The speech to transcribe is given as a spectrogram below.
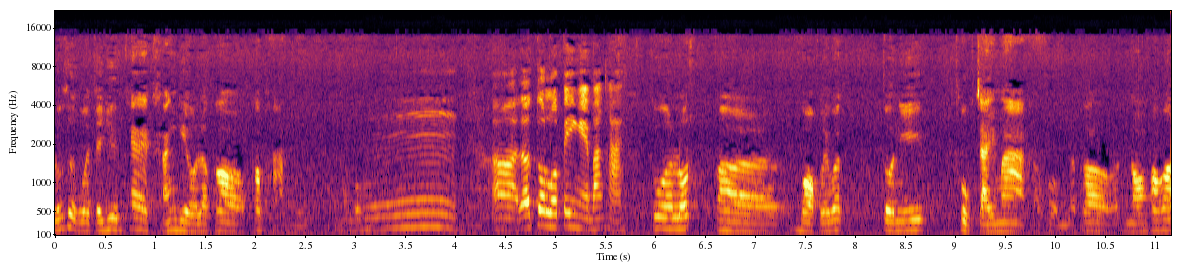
รู้สึกว่าจะยื่นแค่ครั้งเดียวแล้วก็ก็ผ่านเลยครับผมอืมเอ่อแล้วตัวรถเป็นยังไงบ้างคะ ตัวรถเอ่อบอกเลยว่าตัวนี้ถูกใจมากครับผม แล้วก็น้องเขาก็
